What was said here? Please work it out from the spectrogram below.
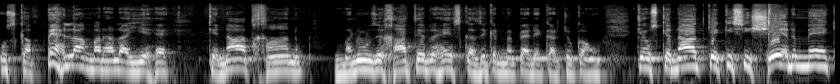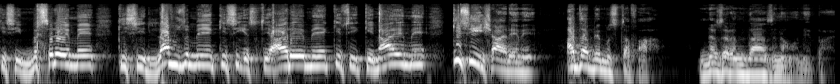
उसका पहला मरहला ये है कि नात खान मलूज ख़ातिर रहे, इसका ज़िक्र मैं पहले कर चुका हूँ कि उसके नात के किसी शेर में, किसी मिसरे में, किसी लफ्ज़ में, किसी इस्तारे में, किसी किनारे में, किसी इशारे में अदब मुस्तफ़ा नज़रअंदाज ना होने पाए।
